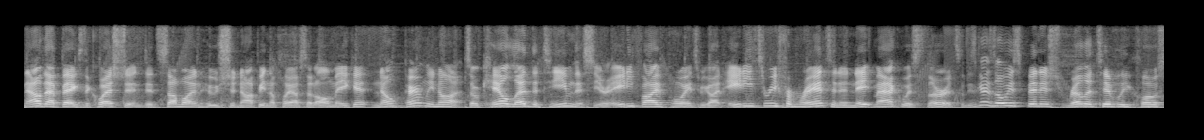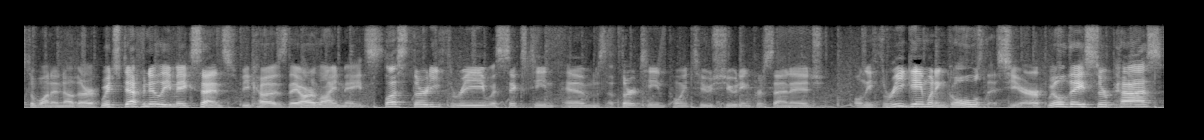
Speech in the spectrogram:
now that begs the question, did someone who should not be in the playoffs at all make it? No, apparently not. So Cale led the team this year, 85 points. We got 83 from Ranton and Nate Mack was third. So these guys always finish relatively close to one another, which definitely makes sense because they are line mates. Plus 33 with 16 PIMs, a 13.2 shooting percentage. Only three game-winning goals this year. Will they surpass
